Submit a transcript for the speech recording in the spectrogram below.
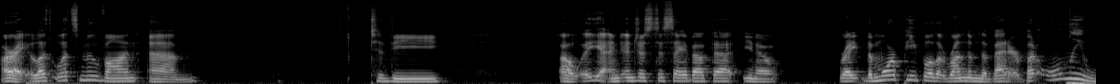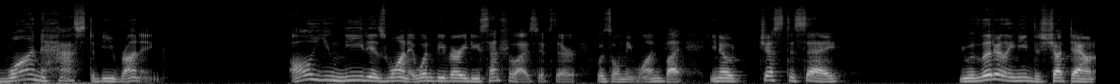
all right, let, let's move on um, to the Oh, yeah, and, and just to say about that, you know, right, the more people that run them, the better, but only one has to be running. All you need is one. It wouldn't be very decentralized if there was only one, but, you know, just to say, you would literally need to shut down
